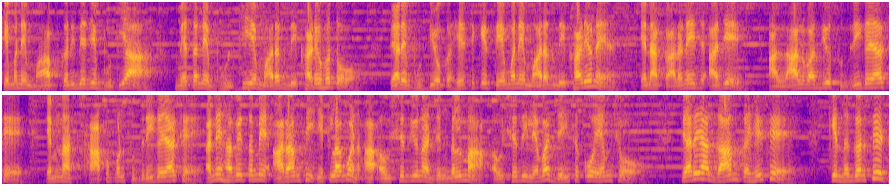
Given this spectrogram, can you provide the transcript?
કે, મને માફ કરી દેજે ભૂતિયા, મેં તને ભૂલથી એ માર્ગ દેખાડ્યો હતો. ત્યારે ભૂતિયો કહે છે કે, તે મને માર્ગ દેખાડ્યો ને, એના કારણે જ આજે આ લાલવાદીઓ સુધરી ગયા છે, એમના સાપ પણ સુધરી ગયા છે. અને હવે તમે આરામથી એકલા પણ આ ઔષધિઓના જંગલમાં ઔષધિ લેવા જઈ શકો એમ છો. ત્યારે આ ગામ કહે છે કે નગરશેઠ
